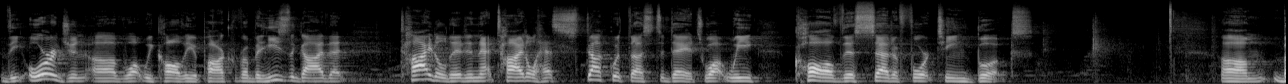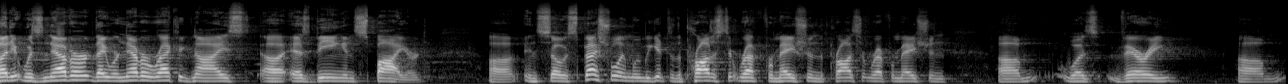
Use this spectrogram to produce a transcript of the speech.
the origin of what we call the Apocrypha, but he's the guy that titled it, and that title has stuck with us today. It's what we call this set of 14 books. Um, but it was never, they were never recognized uh, as being inspired. Uh, and so, especially when we get to the Protestant Reformation, the Protestant Reformation um, was very, um,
